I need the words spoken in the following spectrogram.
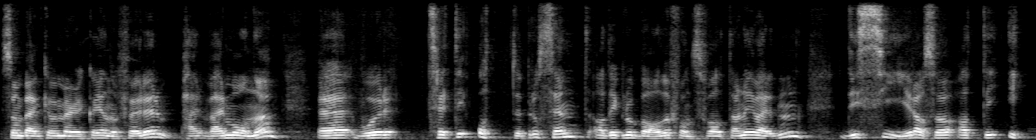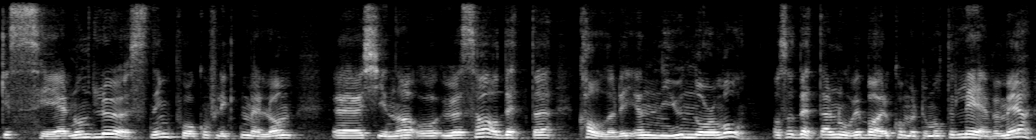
som Bank of America gjennomfører per, hver måned. Eh, hvor 38% av de globale fondsforvalterne i verden de sier altså at de ikke ser noen løsning på konflikten mellom eh, Kina og USA. Og dette kaller de en new normal. Altså Dette er noe vi bare kommer til å måtte leve med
